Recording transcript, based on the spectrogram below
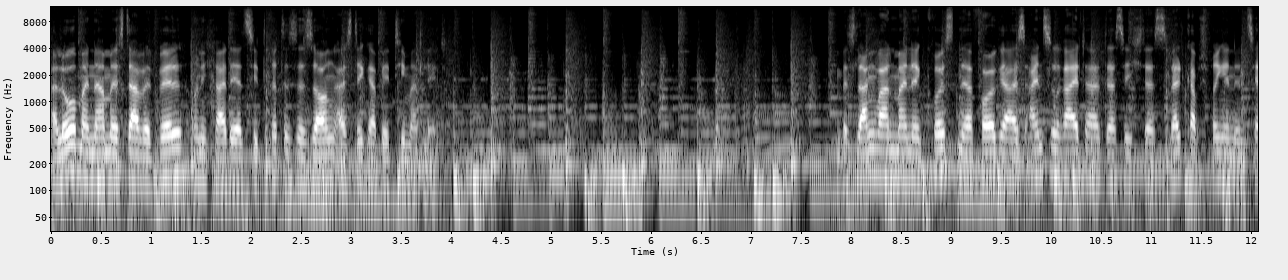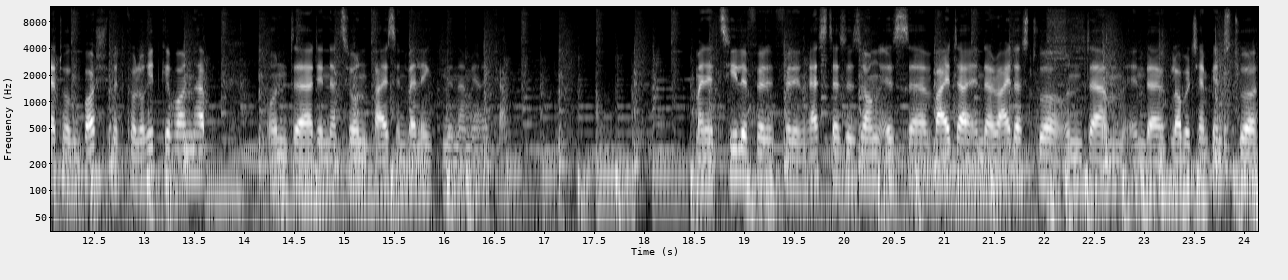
Hallo, mein Name ist David Will und ich reite jetzt die dritte Saison als DKB-Teamathlet. Bislang waren meine größten Erfolge als Einzelreiter, dass ich das Weltcup-Springen in Zertogen-Bosch mit Kolorit gewonnen habe und äh, den Nationenpreis in Wellington in Amerika. Meine Ziele für, für den Rest der Saison ist, äh, weiter in der Riders Tour und ähm, in der Global Champions Tour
